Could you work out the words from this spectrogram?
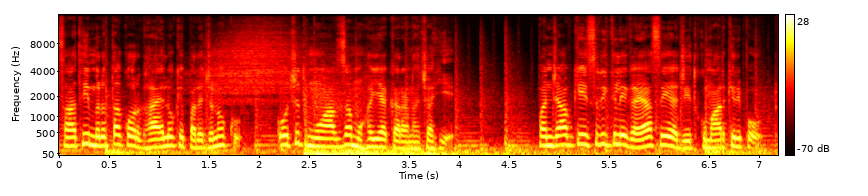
साथ ही मृतक और घायलों के परिजनों को उचित मुआवजा मुहैया कराना चाहिए। पंजाब केसरी के लिए गया से अजीत कुमार की रिपोर्ट।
